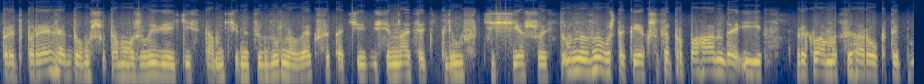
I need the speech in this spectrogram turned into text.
перед переглядом, що там можливі якісь там чи нецензурна лексика, чи 18 чи ще щось. Воно знову ж таки, якщо це пропаганда і реклама цигарок, типу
